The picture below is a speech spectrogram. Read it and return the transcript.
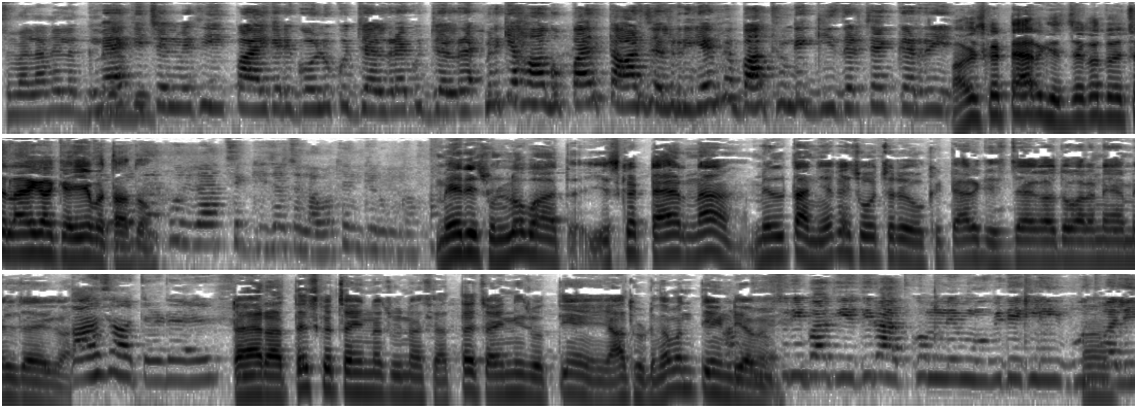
स्मेल आने लग गई मैं किचन में थी पायल कह रही गोलू कुछ जल रहा है कुछ जल रहा है। मैंने कहा हाँ गोपाल तार जल रही है मैं बाथरूम के गीजर चेक कर रही। भाभी इसका टायर घिस जाएगा तो ये चलाएगा क्या? ये बता दो। से गीजर चला हुआ था इनके रूम का मेरी सुन लो बात इसका टायर ना मिलता नहीं है कहीं सोच रहे हो कि टायर घिस जाएगा दोबारा नया मिल जाएगा। हैं टायर? आता है इसका चाइना चुना से आता है चाइनीज़ होती है यहाँ थोड़ी ना बनती है इंडिया में। दूसरी बात ये थी रात को हमने मूवी देख ली भूत वाली।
